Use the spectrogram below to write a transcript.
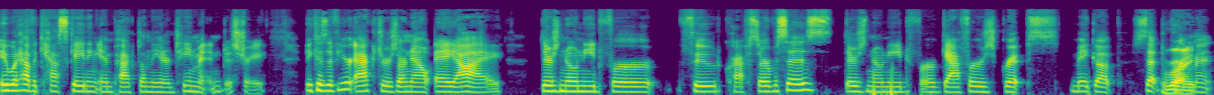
it would have a cascading impact on the entertainment industry. Because if your actors are now AI, there's no need for food, craft services, there's no need for gaffers, grips, makeup, set Right. department.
